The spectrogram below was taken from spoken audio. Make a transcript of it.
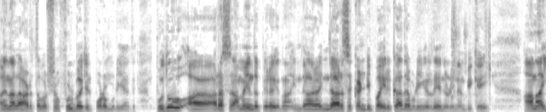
அதனால் அடுத்த வருஷம் ஃபுல் பட்ஜெட் போட முடியாது. புது அரசு அமைந்த பிறகு தான் இந்த இந்த அரசு கண்டிப்பாக இருக்காது அப்படிங்கிறது என்னுடைய நம்பிக்கை. ஆனால்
